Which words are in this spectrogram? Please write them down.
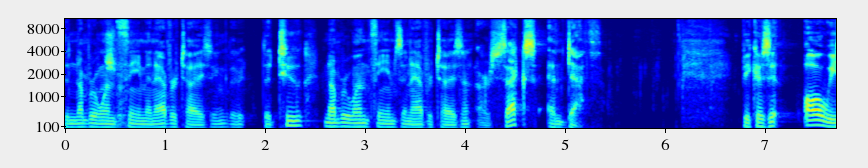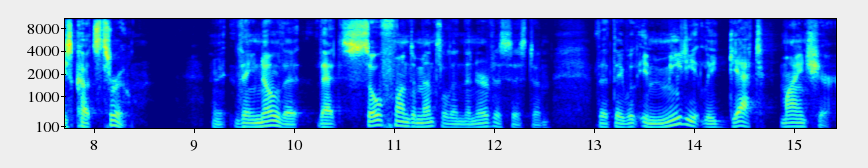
the number one sure. theme in advertising, the, the two number one themes in advertising are sex and death, because it always cuts through. They know that that's so fundamental in the nervous system that they will immediately get mind share.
